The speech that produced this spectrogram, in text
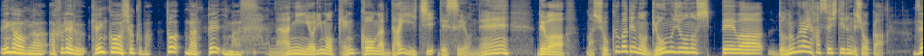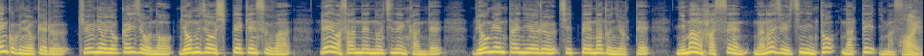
笑顔があふれる健康職場」となっています何よりも健康が第一ですよね。では、まあ、職場での業務上の疾病はどのぐらい発生しているんでしょうか？全国における休業4日以上の業務上疾病件数は令和3年の1年間で病原体による疾病などによって2万8071人となっています。はい。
